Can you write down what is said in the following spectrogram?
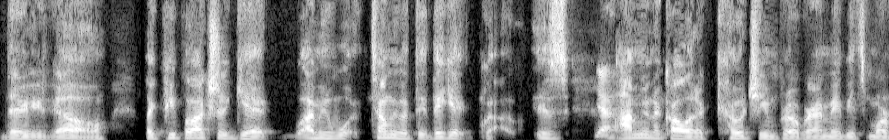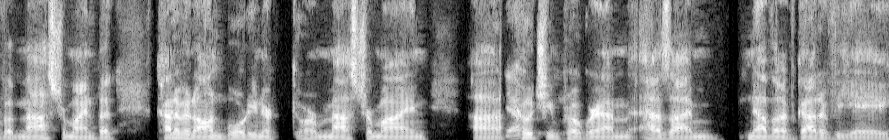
There you go like people actually get i mean what, tell me what they, they get is yeah. i'm going to call it a coaching program maybe it's more of a mastermind but kind of an onboarding or, or mastermind uh, yeah. coaching program as i'm now that i've got a va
